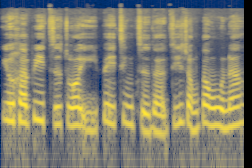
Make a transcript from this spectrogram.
又何必执着于被禁止的几种动物呢？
